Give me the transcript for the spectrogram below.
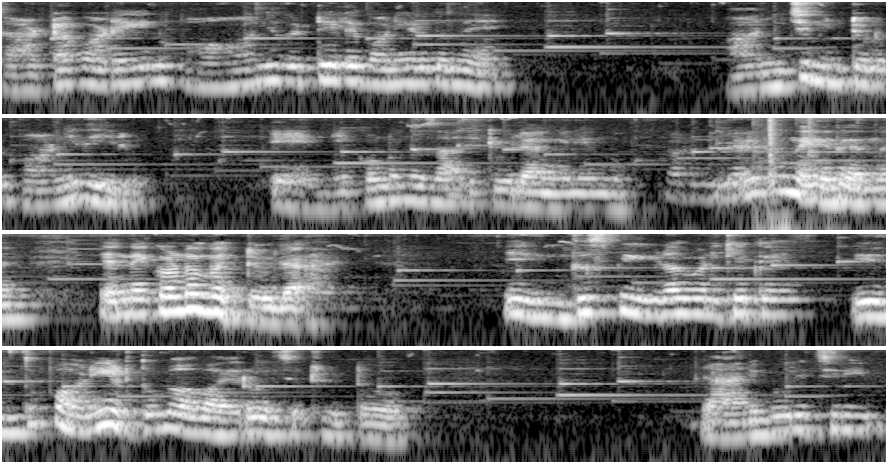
ചാട്ട പടയിൽ പാഞ്ഞു കെട്ടിയല്ലേ പണിയെടുക്കുന്നേ? അഞ്ച് മിനിറ്റോട് പണി തീരും. എന്നെ കൊണ്ടൊന്നും സാധിക്കൂല അങ്ങനെയൊന്നും. നേരെ തന്നെ. എന്നെ കൊണ്ടും പറ്റൂല. എന്ത് സ്പീഡാ പണിക്കൊക്കെ? എന്ത് പണിയെടുത്തു ആ വയറ് വെച്ചിട്ട് കിട്ടോ ഞാനിപ്പോൾ ഒരു ഇച്ചിരി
